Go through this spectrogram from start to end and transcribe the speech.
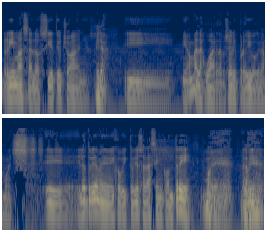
rimas a los 7, 8 años. Mira. Y mi mamá las guarda, pero yo le prohíbo que las muestre. Eh, el otro día me dijo, Victoriosa, las encontré. Bueno, bien, está bien, bien.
